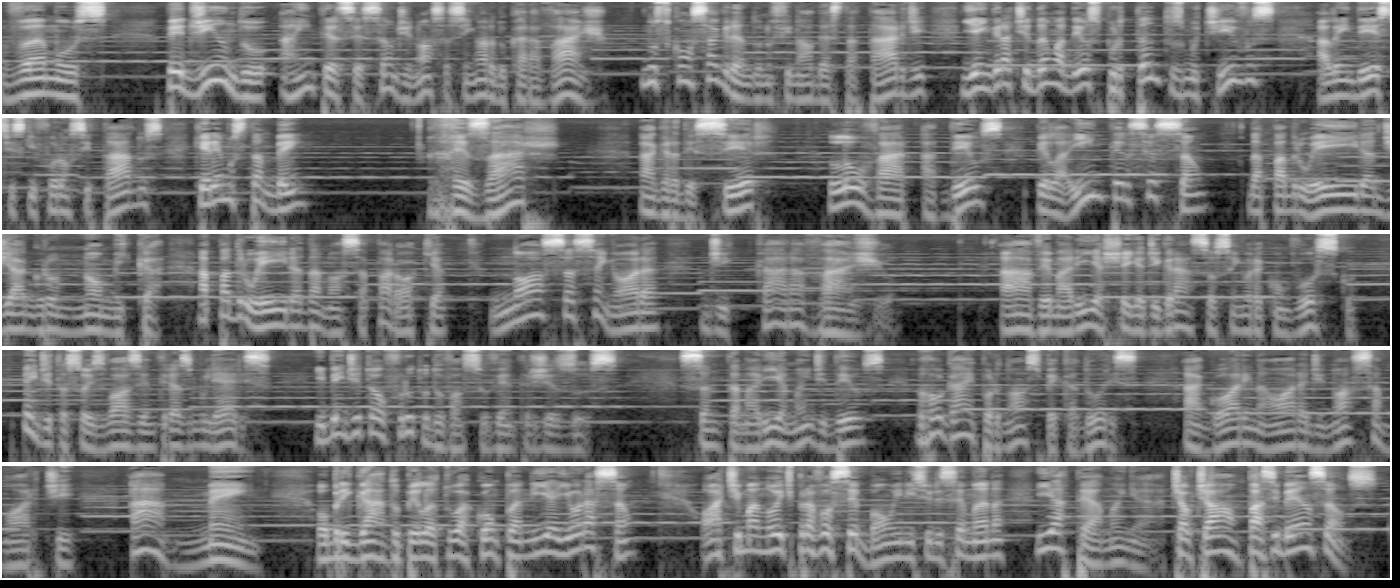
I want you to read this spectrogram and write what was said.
Vamos pedindo a intercessão de Nossa Senhora do Caravaggio nos consagrando no final desta tarde e em gratidão a Deus por tantos motivos, além destes que foram citados, queremos também rezar, agradecer, louvar a Deus pela intercessão da padroeira de agronômica, a padroeira da nossa paróquia, Nossa Senhora de Caravaggio. Ave Maria, cheia de graça, o Senhor é convosco. Bendita sois vós entre as mulheres e bendito é o fruto do vosso ventre, Jesus. Santa Maria, Mãe de Deus, rogai por nós, pecadores, agora e na hora de nossa morte. Amém. Obrigado pela tua companhia e oração. Ótima noite para você, bom início de semana e até amanhã. Tchau, tchau, paz e bênçãos.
